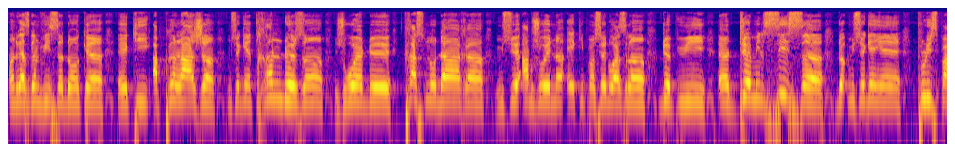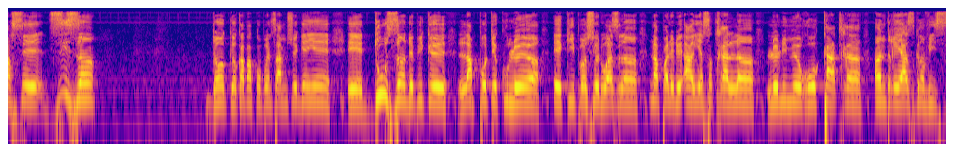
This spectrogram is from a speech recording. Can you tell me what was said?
Andreas Gunvis donc euh, qui apprend l'âge, monsieur gagne 32 ans, joueur de Krasnodar, monsieur a joué dans l'équipe suédoise depuis 2006, euh, donc monsieur gagne plus passé 10 ans donc, capable de comprendre ça, monsieur Gagné, et 12 ans depuis que la pote couleur, équipe suédoise, n'a parlé de arrière central, le numéro 4, Andreas Ganvis.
